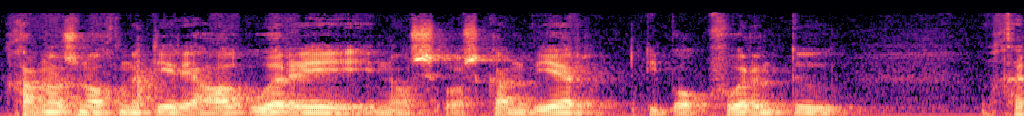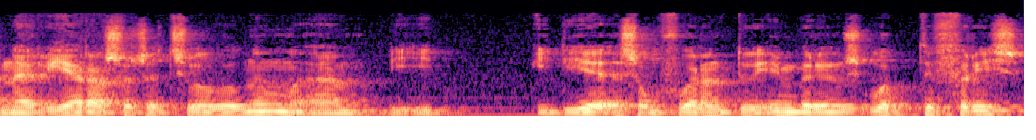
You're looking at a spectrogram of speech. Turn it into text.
gaan ons nog materiaal oor hê en ons ons kan weer die bok vorentoe genereer as ons dit so wil noem. Ehm um, die idee is om vorentoe embrio's ook te vries.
